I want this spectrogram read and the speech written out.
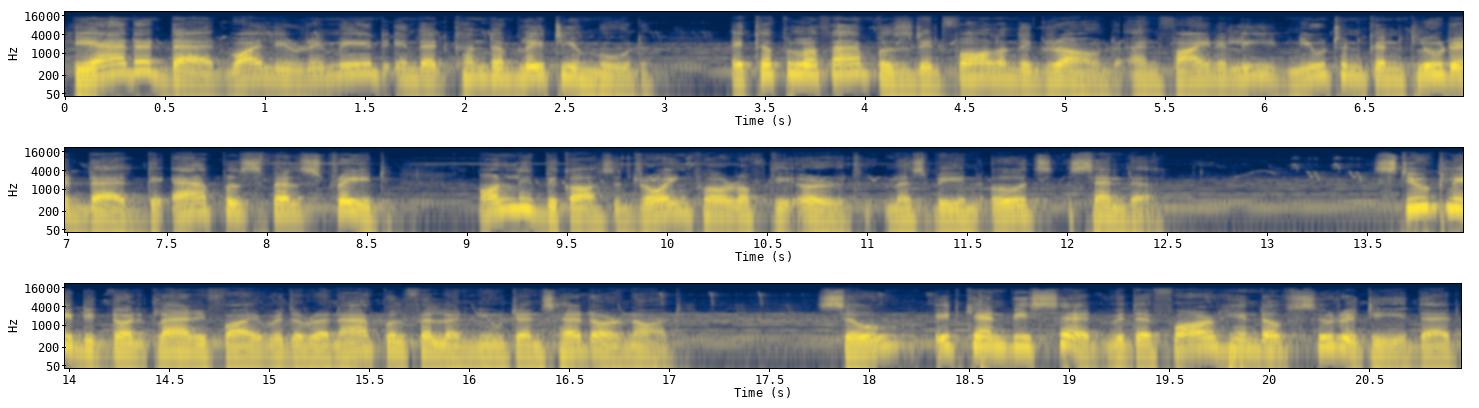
He added that while he remained in that contemplative mood, a couple of apples did fall on the ground, and finally, Newton concluded that the apples fell straight only because the drawing power of the Earth must be in Earth's center. Stukeley did not clarify whether an apple fell on Newton's head or not. So, it can be said with a far hint of surety that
